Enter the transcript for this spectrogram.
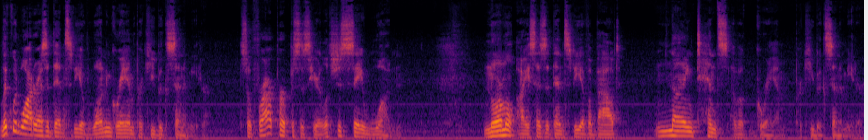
Liquid water has a density of 1 gram per cubic centimeter. So, for our purposes here, let's just say 1. Normal ice has a density of about 9 tenths of a gram per cubic centimeter.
